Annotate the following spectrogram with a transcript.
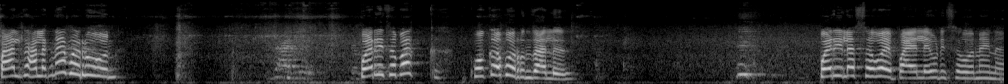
पाल झालं नाही भरून? परीचं बघ खोकं भरून झालं. परीला सवय पायाला एवढी सवय नाही ना.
